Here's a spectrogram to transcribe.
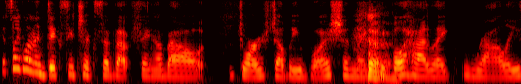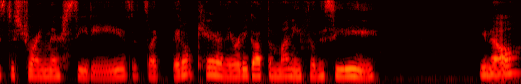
it's like when the Dixie Chicks said that thing about George W. Bush and like people had like rallies destroying their CDs. It's like they don't care. They already got the money for the CD. You know?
